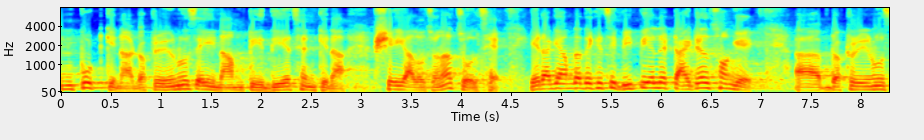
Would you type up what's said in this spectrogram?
ইনপুট কিনা। ডক্টর ইউনুস এই নামটি দিয়েছেন কিনা সেই আলোচনা চলছে। এর আগে আমরা দেখেছি বিপিএল এর টাইটেল সঙ্গে ডক্টর ইউনুস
